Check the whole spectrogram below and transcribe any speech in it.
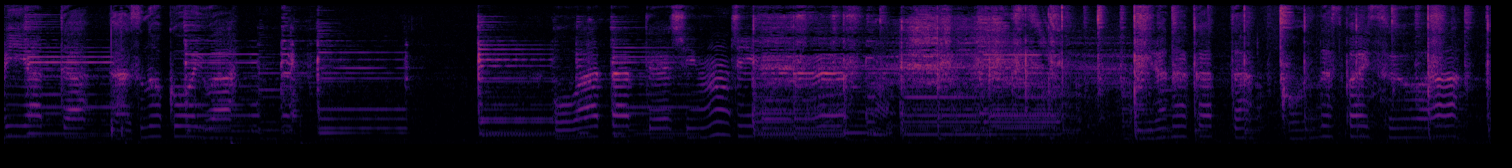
り合ったはずの恋は終わったって信じてる。いらなかったこんなスパイスは。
